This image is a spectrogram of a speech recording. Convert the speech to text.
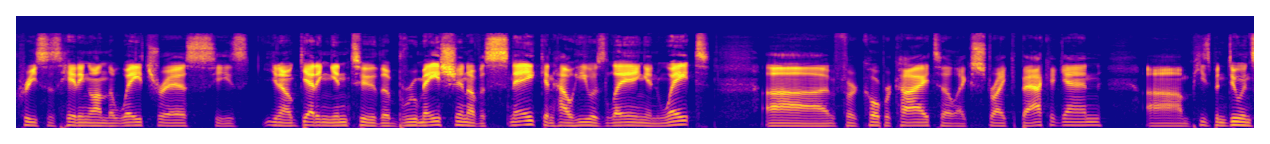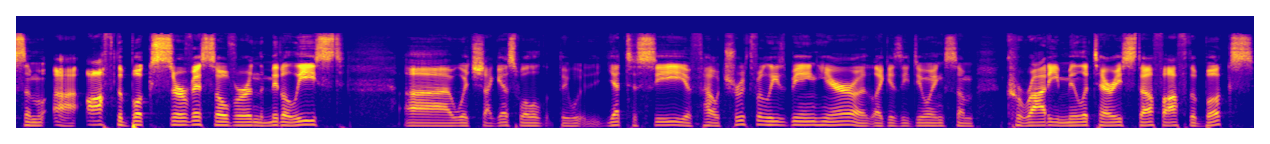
Kreese is hitting on the waitress. He's, you know, getting into the brumation of a snake and how he was laying in wait uh, for Cobra Kai to like strike back again. Um, he's been doing some uh, off the book service over in the Middle East, uh, which I guess we'll yet to see if how truthful he's being here. Or, like, is he doing some karate military stuff off the books?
